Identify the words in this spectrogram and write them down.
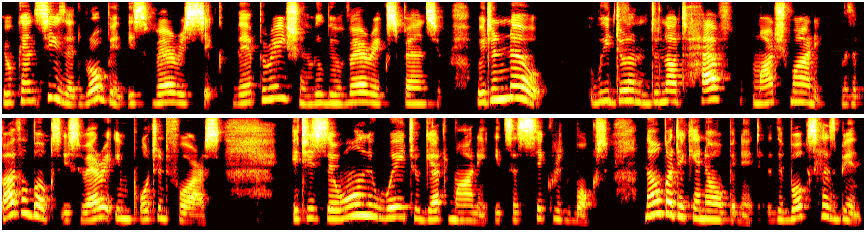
You can see that Robin is very sick. The operation will be very expensive. We don't know. We don't, do not have much money. The puzzle box is very important for us. It is the only way to get money. It's a secret box. Nobody can open it. The box has been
